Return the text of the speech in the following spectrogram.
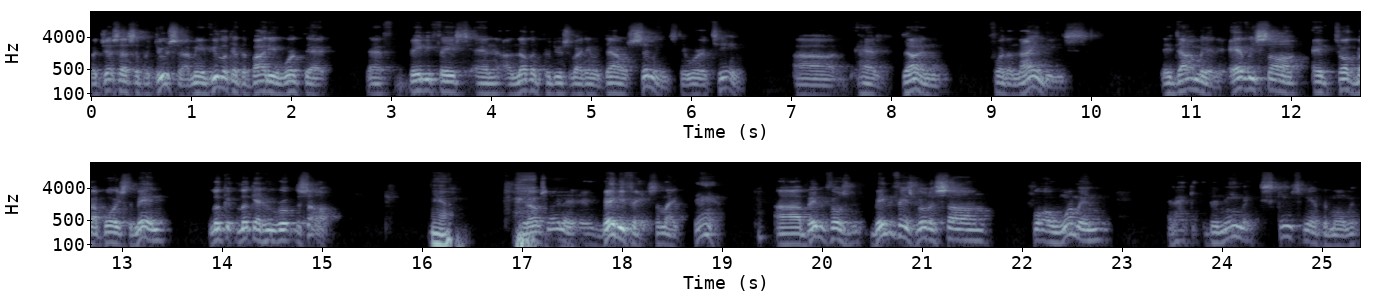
but just as a producer. I mean, if you look at the body of work that that Babyface and another producer by the name of Daryl Simmons, they were a team, uh, had done for the 90s. They dominated every song. And talk about Boyz II Men, look at look at who wrote the song. Yeah. You know what I'm saying? Babyface. I'm like, damn. Uh, Babyface, Babyface wrote a song for a woman, and I, the name escapes me at the moment.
